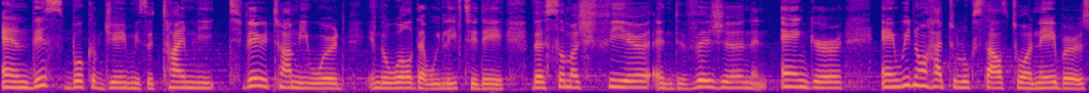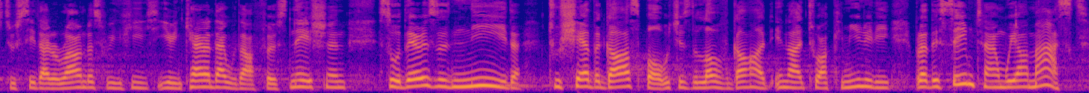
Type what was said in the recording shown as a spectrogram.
And this book of James is a timely, very timely word in the world that we live today. There's so much fear and division and anger, and we don't have to look south to our neighbors to see that around us. We here in Canada with our First Nation. So there is a need to share the gospel, which is the love of God, in our, to our community. But at the same time, we are masked.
